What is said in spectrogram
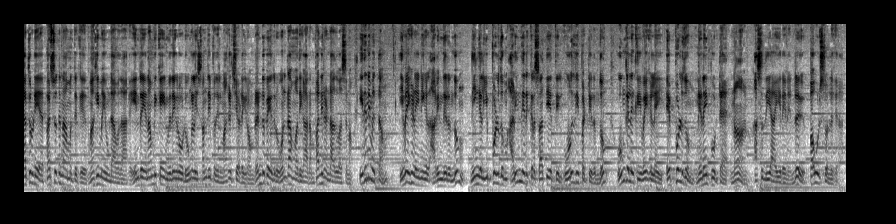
கத்தருடைய பரிசுத்த நாமத்துக்கு மகிமை உண்டாவதாக. இன்றைய நம்பிக்கையின் விதைகளோடு உங்களை சந்திப்பதில் மகிழ்ச்சி அடைகிறோம். ரெண்டு பேர் ஒன்றாம் அதிகாரம் பன்னிரெண்டாவது வசனம். இது நிமித்தம் இவைகளை நீங்கள் அறிந்திருந்தும் நீங்கள் இப்பொழுதும் அறிந்திருக்கிற சத்தியத்தில் உறுதிப்பட்டிருந்தும் உங்களுக்கு இவைகளை எப்பொழுதும் நினைப்பூட்ட நான் அசதியாகிறேன் என்று பவுல் சொல்லுகிறார்.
